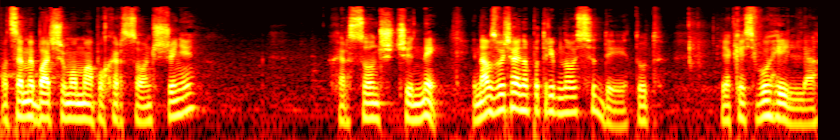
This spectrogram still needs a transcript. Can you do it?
Оце ми бачимо мапу Херсонщині. Херсонщини. І нам, звичайно, потрібно ось сюди. Тут якесь вугілля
